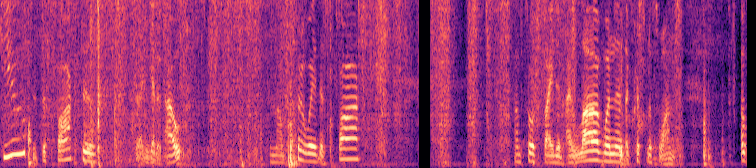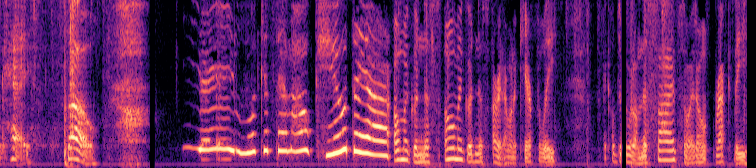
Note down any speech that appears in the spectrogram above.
cute. This box is, I can get it out. And I'll put away this box. I'm so excited. I love when they're the Christmas ones. Okay, so, yay, look at them, how cute they are. Oh my goodness, oh my goodness. All right, I want to carefully, I think I'll do it on this side so I don't wreck the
